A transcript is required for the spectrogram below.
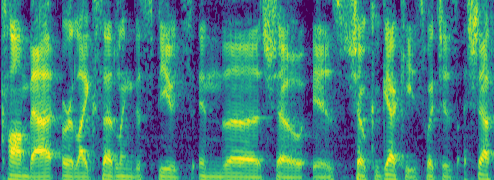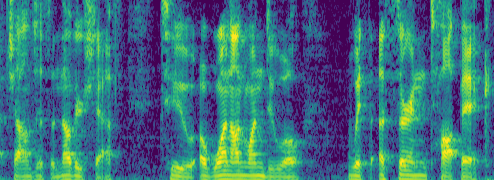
combat or like settling disputes in the show is shokugekis, which is a chef challenges another chef to a one-on-one duel with a certain topic,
